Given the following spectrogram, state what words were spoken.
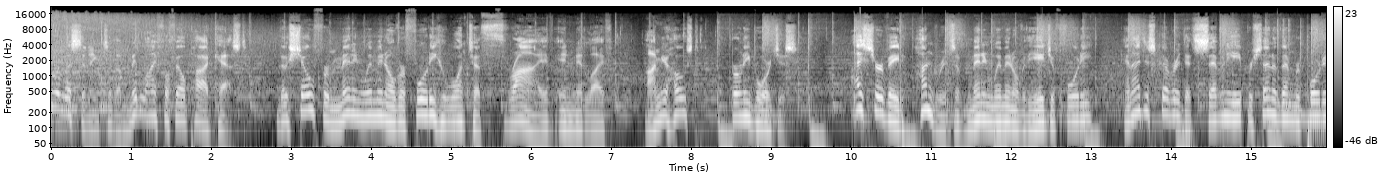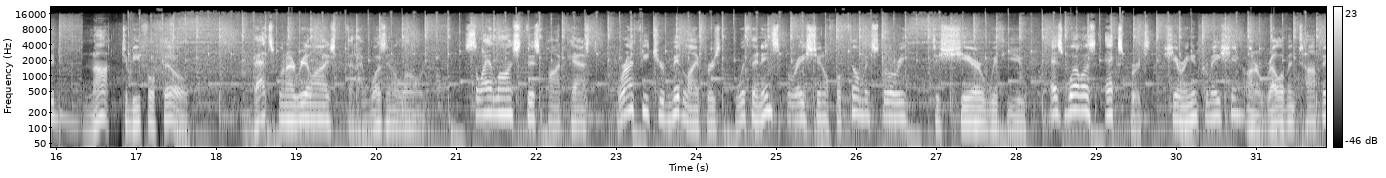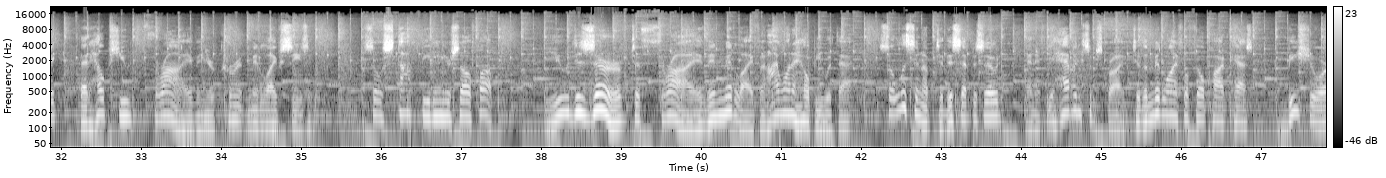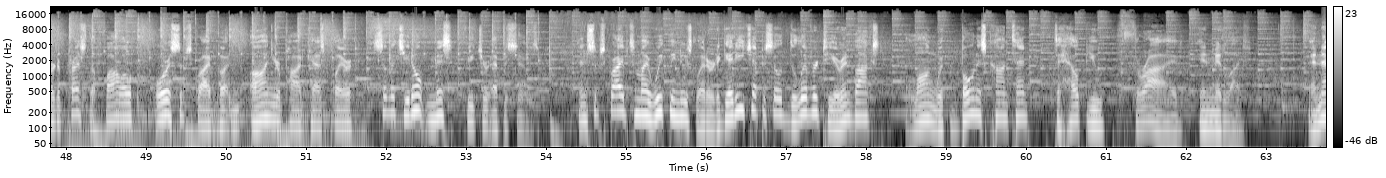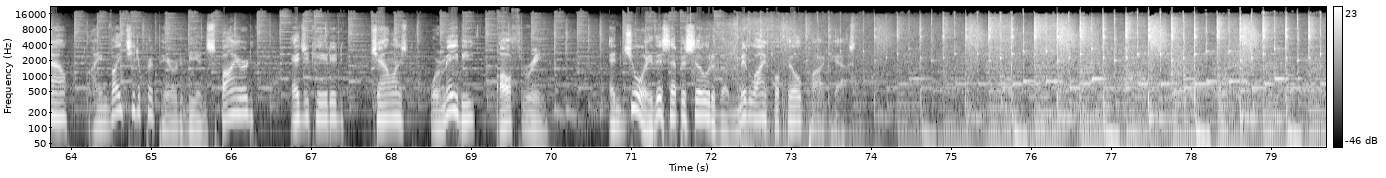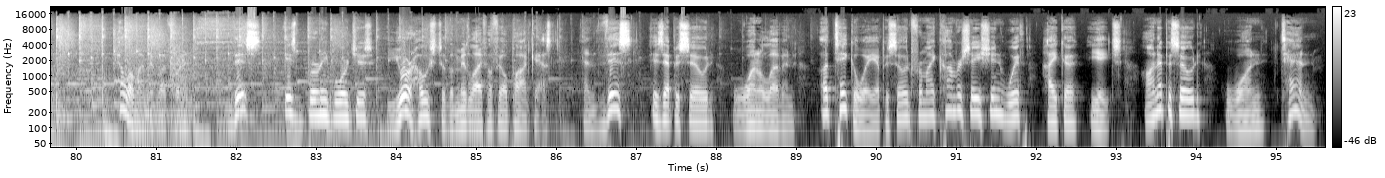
You are listening to the Midlife Fulfill podcast, the show for men and women over 40 who want to thrive in midlife. I'm your host, Bernie Borges. I surveyed hundreds of men and women over the age of 40, and I discovered that 78% of them reported not to be fulfilled. That's when I realized that I wasn't alone. So I launched this podcast where I feature midlifers with an inspirational fulfillment story to share with you, as well as experts sharing information on a relevant topic that helps you thrive in your current midlife season. So stop beating yourself up. You deserve to thrive in midlife, and I want to help you with that. So listen up to this episode, and if you haven't subscribed to the Midlife Fulfill podcast, be sure to press the follow or subscribe button on your podcast player so that you don't miss future episodes. And subscribe to my weekly newsletter to get each episode delivered to your inbox along with bonus content to help you thrive in midlife. And now, I invite you to prepare to be inspired, educated, challenged, or maybe all three. Enjoy this episode of the Midlife Fulfilled podcast. Hello, my midlife friend. This is Bernie Borges, your host of the Midlife Fulfilled podcast, and this is episode 111, a takeaway episode from my conversation with Heike Yates on episode 110.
